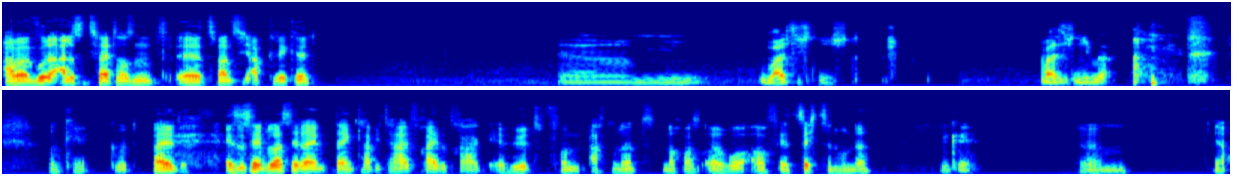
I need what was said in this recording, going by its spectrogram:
Aber wurde alles in 2020 abgewickelt? Ähm, weiß ich nicht. Weiß ich nicht mehr. Okay, gut. Weil es ist ja, du hast ja deinen dein Kapitalfreibetrag erhöht von 800 noch was Euro auf jetzt 1600. Okay. Ähm, ja,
